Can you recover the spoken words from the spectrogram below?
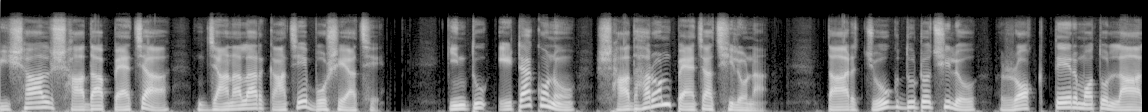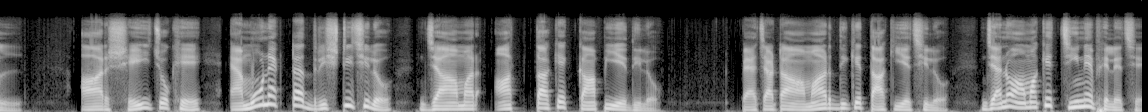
বিশাল সাদা প্যাঁচা জানালার কাঁচে বসে আছে। কিন্তু এটা কোনো সাধারণ প্যাঁচা ছিল না। তার চোখ দুটো ছিল রক্তের মতো লাল, আর সেই চোখে এমন একটা দৃষ্টি ছিল যা আমার আত্মাকে কাঁপিয়ে দিল। প্যাঁচাটা আমার দিকে তাকিয়েছিল, যেন আমাকে চিনে ফেলেছে।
